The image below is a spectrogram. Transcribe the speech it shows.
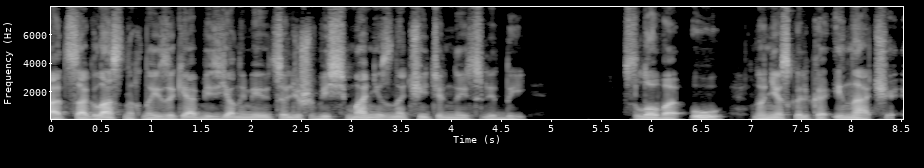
от согласных на языке обезьян имеются лишь весьма незначительные следы. Слово «у», но несколько иначе.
